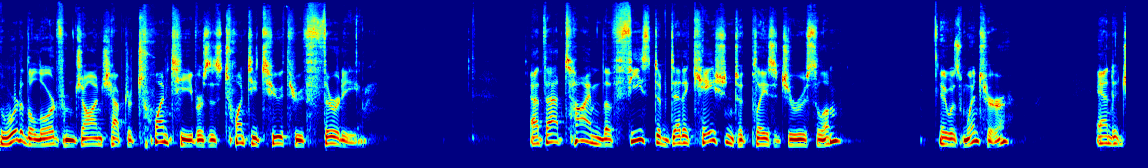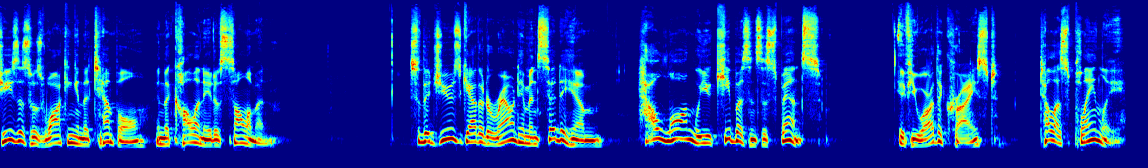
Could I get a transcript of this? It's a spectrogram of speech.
The word of the Lord from John chapter 20, verses 22 through 30. At that time, the feast of dedication took place at Jerusalem. It was winter, and Jesus was walking in the temple in the colonnade of Solomon. So the Jews gathered around him and said to him, How long will you keep us in suspense? If you are the Christ, tell us plainly.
